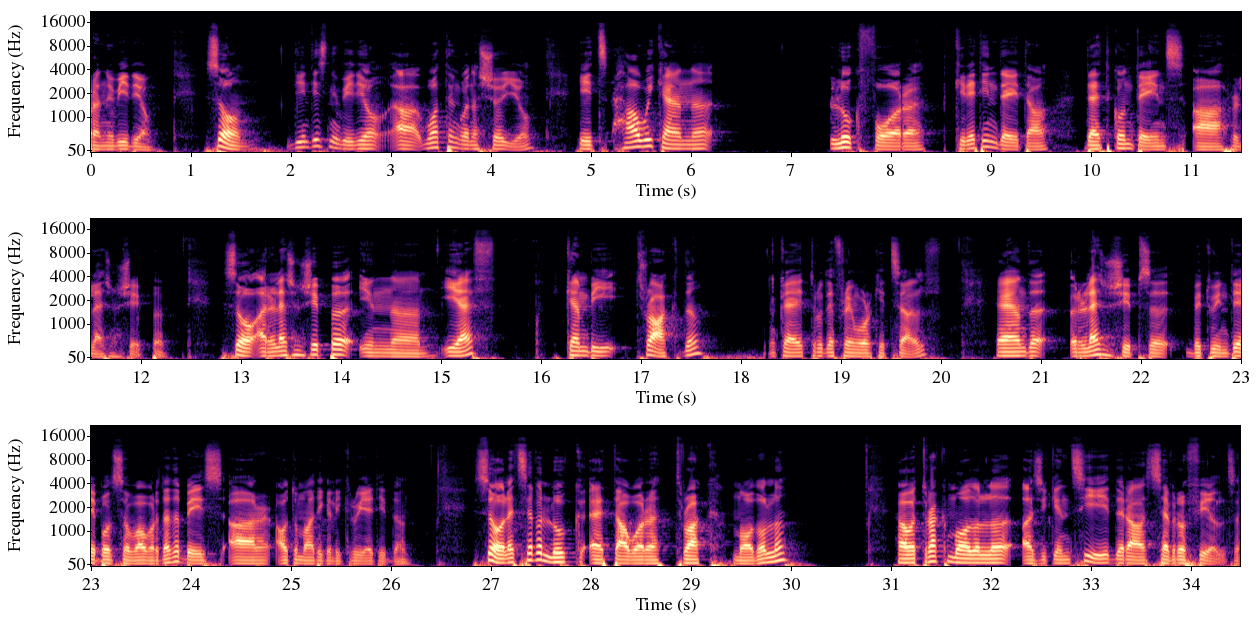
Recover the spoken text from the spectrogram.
for a new video. So, in this new video, uh, what I'm gonna show you is how we can uh, look for uh, creating data that contains a relationship. So, a relationship in uh, EF can be tracked, okay, through the framework itself, and uh, relationships uh, between tables of our database are automatically created. So let's have a look at our track model. Our track model, as you can see, there are several fields.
